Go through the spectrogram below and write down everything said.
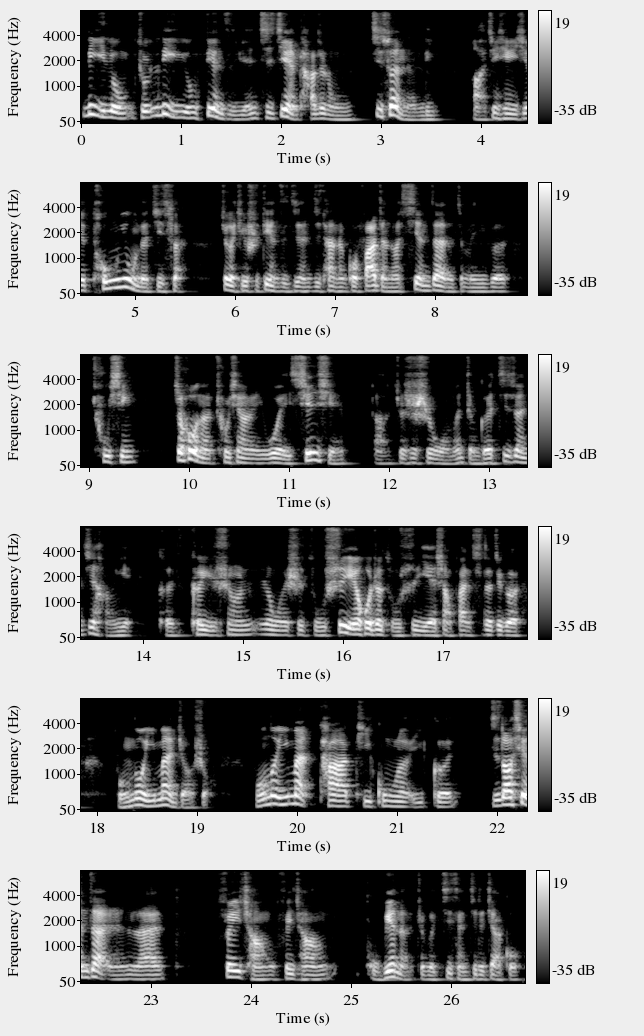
利用就利用电子元器件它这种计算能力啊，进行一些通用的计算，这个就是电子计算机它能够发展到现在的这么一个初心。之后呢，出现了一位先贤啊，就是是我们整个计算机行业可可以称认为是祖师爷或者祖师爷上饭吃的这个冯诺依曼教授。冯诺依曼他提供了一个直到现在仍然非常非常普遍的这个计算机的架构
